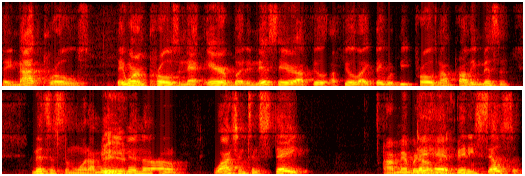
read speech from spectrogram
they not pros. They weren't pros in that era, but in this era, I feel I feel like they would be pros, and I'm probably missing missing someone. I mean, Yeah. even um, Washington State. I remember they had Benny Seltzer,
